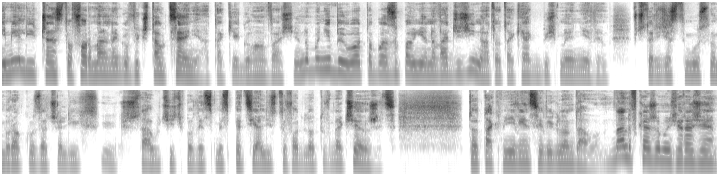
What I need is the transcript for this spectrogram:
nie mieli często formalnego wykształcenia takiego właśnie, no bo nie było, to była zupełnie nowa dziedzina. To tak jakbyśmy, nie wiem, w 1948 roku zaczęli kształcić powiedzmy specjalistów od lotów na Księżyc. To tak mniej więcej wyglądało. No ale w każdym razie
